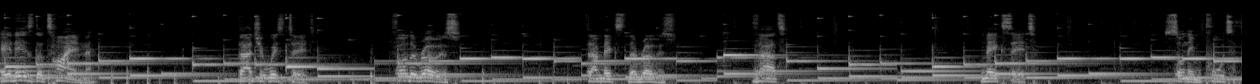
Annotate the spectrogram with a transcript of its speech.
It is the time that you wasted for the rose that makes the rose that. Makes it so important，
